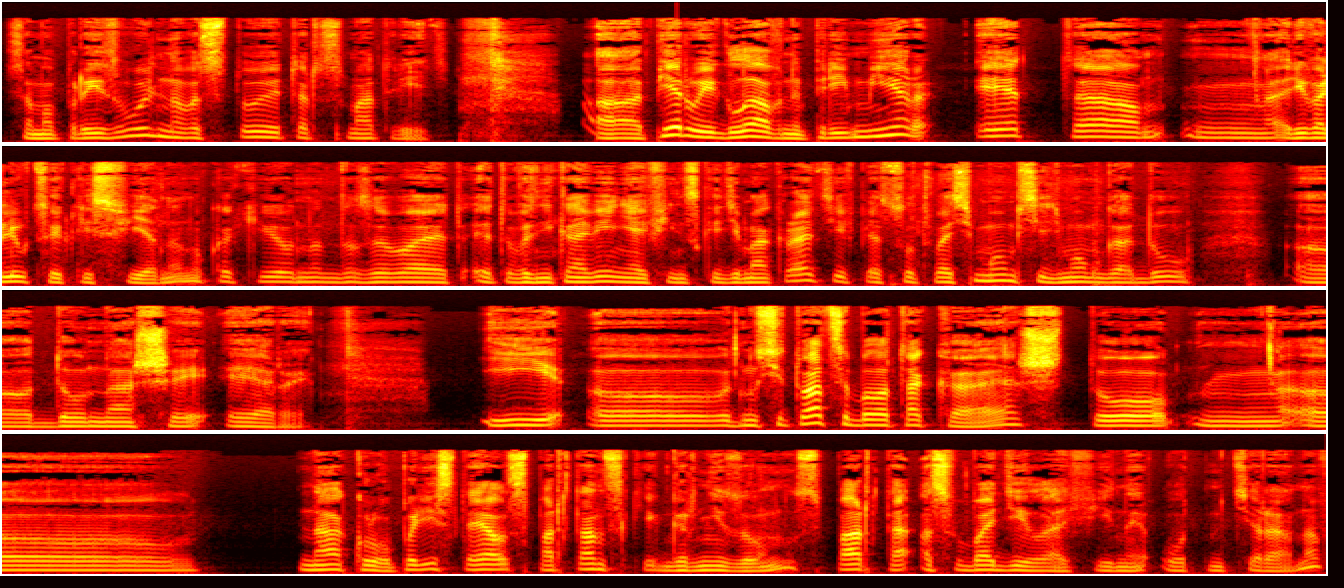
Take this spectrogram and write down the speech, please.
самопроизвольного, стоит рассмотреть. А первый главный пример – это революция Клисфена, ну, как ее называют, это возникновение афинской демократии в 508-7 году э, до нашей эры. И э, ну, ситуация была такая, что э, на Акрополе стоял спартанский гарнизон, Спарта освободила Афины от тиранов,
